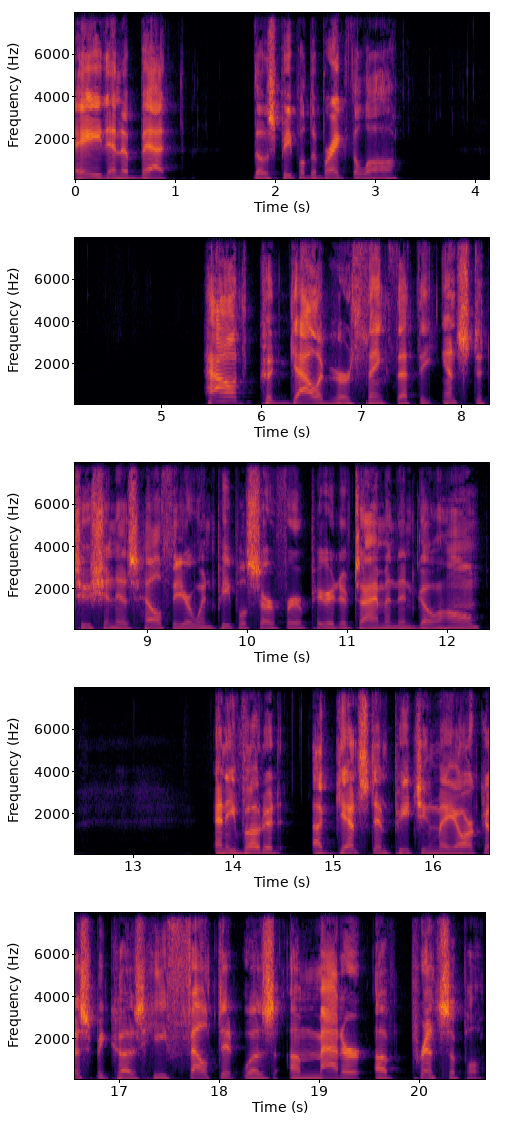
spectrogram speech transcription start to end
aid and abet those people to break the law. How could Gallagher think that the institution is healthier when people serve for a period of time and then go home? And he voted against impeaching Mayorkas because he felt it was a matter of principle.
